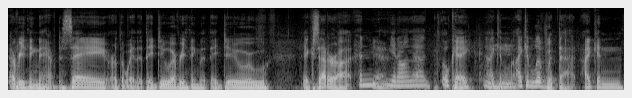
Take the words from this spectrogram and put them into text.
everything they have to say or the way that they do everything that they do, etc. And yeah. you know that okay, mm-hmm. I can mm-hmm. I can live with that. I can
